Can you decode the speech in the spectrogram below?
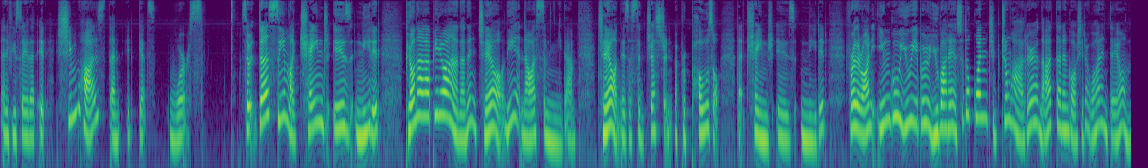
And if you say that it 심화s, then it gets worse. So it does seem like change is needed. 변화가 필요하다는 제언이 나왔습니다. 제언 is a suggestion, a proposal that change is needed. Further on, 인구 유입을 유발해 수도권 집중화를 낳았다는 것이라고 하는데요.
